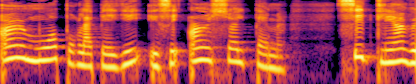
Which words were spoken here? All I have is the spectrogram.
un mois pour la payer et c'est un seul paiement. Si le client veut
